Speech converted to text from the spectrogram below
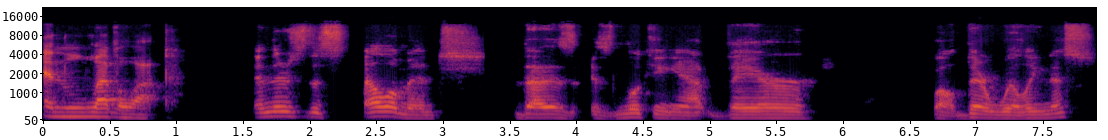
and level up. And there's this element that is is looking at their well, their willingness,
